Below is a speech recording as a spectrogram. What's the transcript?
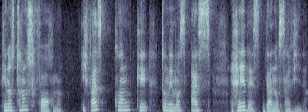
que nos transforma e faz com que tomemos as redes da nossa vida.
